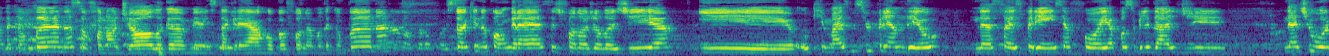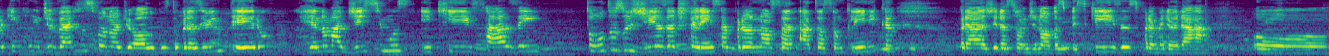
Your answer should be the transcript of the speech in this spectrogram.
Amanda Campana, sou fonoaudióloga, meu Instagram é arroba fonoamandacampana. Estou aqui no congresso de fonoaudiologia e o que mais me surpreendeu nessa experiência foi a possibilidade de networking com diversos fonoaudiólogos do Brasil inteiro, renomadíssimos e que fazem todos os dias a diferença para a nossa atuação clínica, para a geração de novas pesquisas, para melhorar o,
